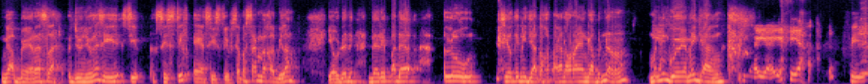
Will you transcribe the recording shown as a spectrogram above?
nggak beres lah ujung-ujungnya si si si Steve eh si Steve siapa Sam bakal bilang ya udah deh, daripada lu shield ini jatuh ke tangan orang yang nggak bener mending gue yang megang Iya iya iya. iya. Fe-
